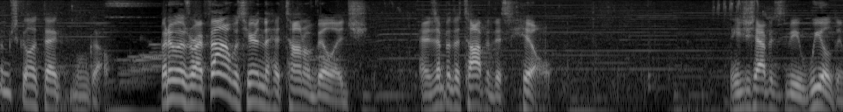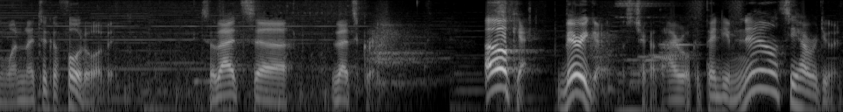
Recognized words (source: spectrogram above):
I'm just going to let that one go. But anyways, where I found it was here in the Hateno village, and it's up at the top of this hill. He just happens to be wielding one, and I took a photo of it. So that's, uh, that's great. Okay, very good. Let's check out the Hyrule Compendium now. Let's see how we're doing.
